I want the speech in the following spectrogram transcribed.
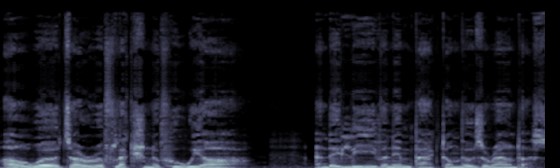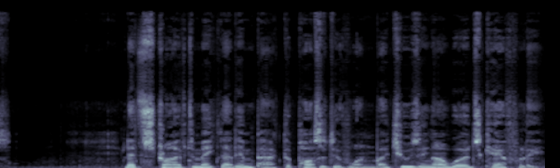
our words are a reflection of who we are and they leave an impact on those around us. Let's strive to make that impact a positive one by choosing our words carefully,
